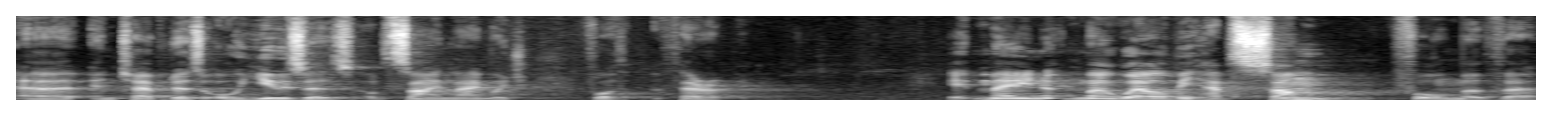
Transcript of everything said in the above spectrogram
uh, interpreters or users of sign language for therapy. It may, may well be have some form of uh,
